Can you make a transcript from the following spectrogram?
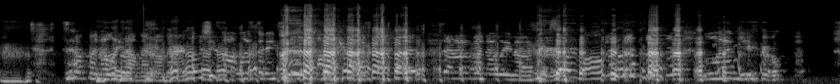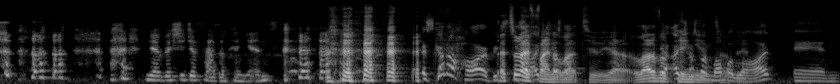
Definitely not my mother. I hope she's not listening to this podcast. Definitely not her. Sorry, mom. Love you. no, but she just has opinions. it's kind of hard. Because That's what I so find a trust my- lot too. Yeah, a lot of yeah, I opinions. trust my mom a lot, and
